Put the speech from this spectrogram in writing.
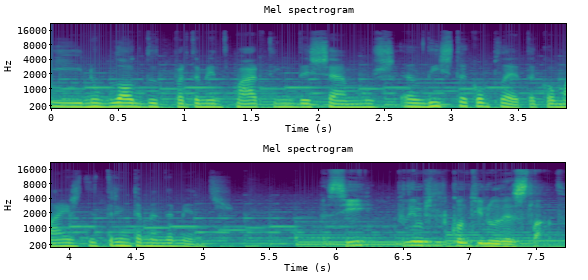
e no blog do Departamento de Marketing deixamos a lista completa com mais de 30 mandamentos. Assim, pedimos-lhe que continue desse lado,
